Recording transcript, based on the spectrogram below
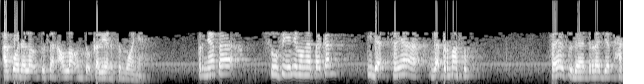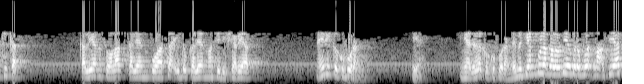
aku adalah utusan Allah untuk kalian semuanya. Ternyata sufi ini mengatakan, tidak, saya nggak termasuk. Saya sudah derajat hakikat. Kalian sholat, kalian puasa, itu kalian masih di syariat. Nah ini kekufuran. Iya. Ini adalah kekufuran. Demikian pula kalau dia berbuat maksiat,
